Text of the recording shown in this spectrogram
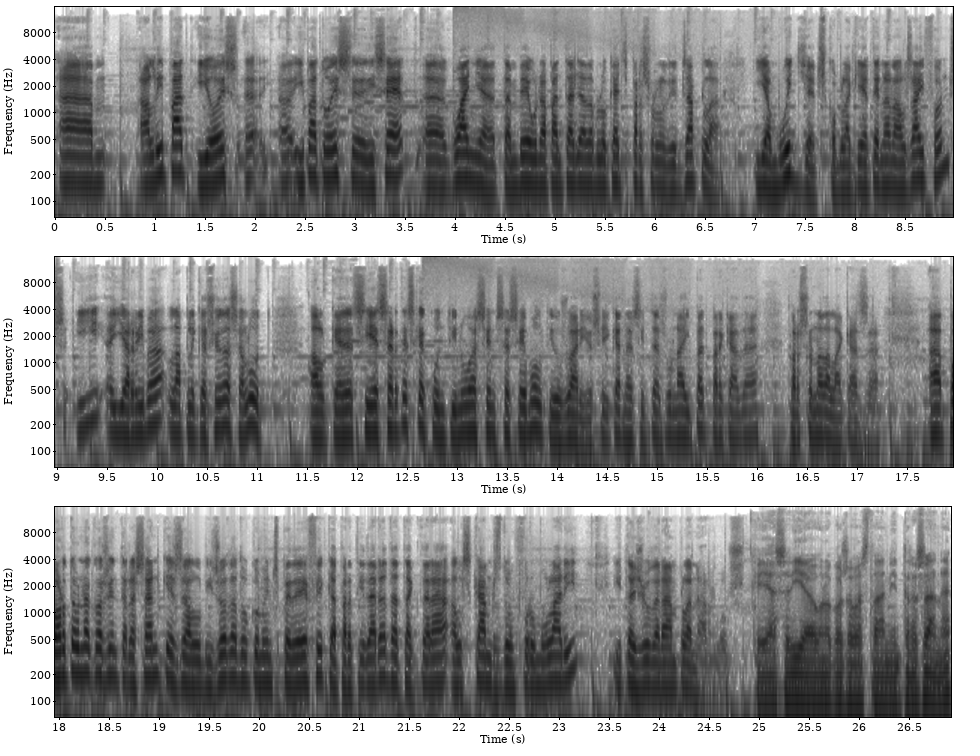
Eh, L'iPad iOS, eh, iPad OS 17 eh, guanya també una pantalla de bloqueig personalitzable i amb widgets com la que ja tenen els iPhones i hi arriba l'aplicació de salut. El que sí és cert és que continua sense ser multiusuari, o sigui que necessites un iPad per cada persona de la casa. Eh, porta una cosa interessant que és el visor de documents PDF que a partir d'ara detectarà els camps d'un formulari i t'ajudarà a emplenar-los. Que ja seria una cosa bastant interessant, eh?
